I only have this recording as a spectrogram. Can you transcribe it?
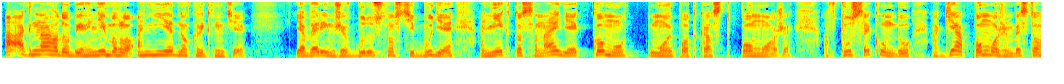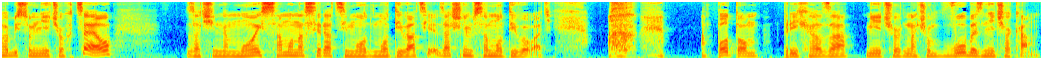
A ak náhodou by nebolo ani jedno kliknutie, ja verím, že v budúcnosti bude a niekto sa nájde, komu môj podcast pomôže. A v tú sekundu, ak ja pomôžem bez toho, aby som niečo chcel, začína môj samonasierací mód motivácie. Začnem sa motivovať. A potom prichádza niečo, na čo vôbec nečakám.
